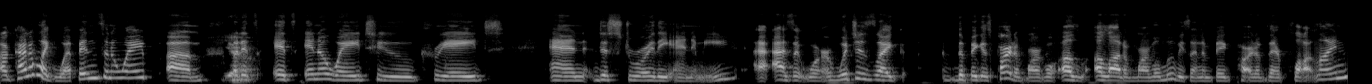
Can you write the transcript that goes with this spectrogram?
are kind of like weapons in a way um yeah. but it's it's in a way to create and destroy the enemy as it were which is like the biggest part of marvel a, a lot of marvel movies and a big part of their plot line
